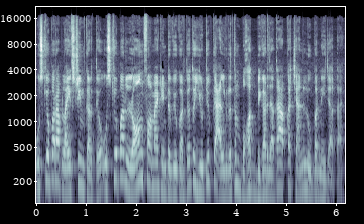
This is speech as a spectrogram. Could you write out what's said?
उसके ऊपर आप लाइव स्ट्रीम करते हो उसके ऊपर लॉन्ग फॉर्मेट इंटरव्यू करते हो तो यूट्यूब का एल्गोरिथम बहुत बिगड़ जाता है आपका चैनल ऊपर नहीं जाता है।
